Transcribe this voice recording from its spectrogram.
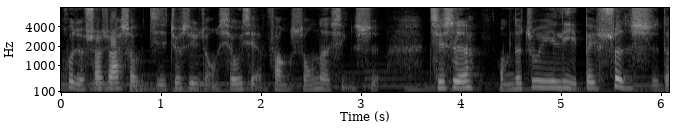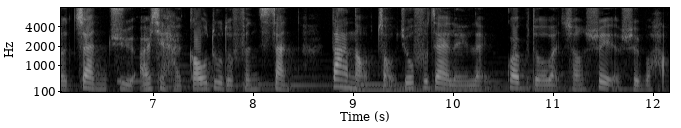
或者刷刷手机就是一种休闲放松的形式。其实我们的注意力被瞬时的占据，而且还高度的分散，大脑早就负债累累，怪不得晚上睡也睡不好。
